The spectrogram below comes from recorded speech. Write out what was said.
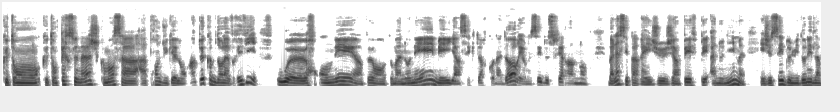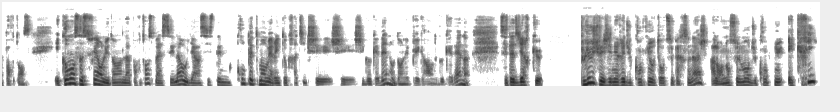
que ton, que ton personnage commence à, prendre du galon. Un peu comme dans la vraie vie, où euh, on est un peu comme un nonné, mais il y a un secteur qu'on adore et on essaie de se faire un nom. Bah là, c'est pareil. J'ai un PFP anonyme et j'essaie de lui donner de l'importance. Et comment ça se fait en lui donnant de l'importance? Bah, C'est là où il y a un système complètement méritocratique chez, chez, chez Gokaden ou dans les playgrounds Gokaden. C'est-à-dire que plus je vais générer du contenu autour de ce personnage, alors non seulement du contenu écrit,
